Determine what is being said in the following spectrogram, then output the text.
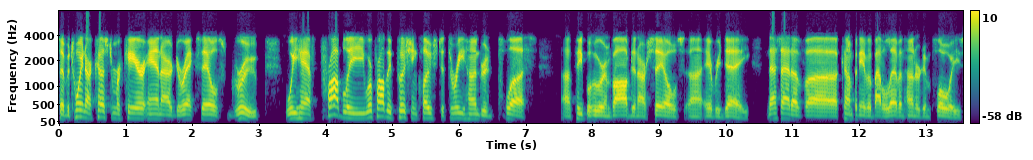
So between our customer care and our direct sales group, we have probably we're probably pushing close to 300 plus uh, people who are involved in our sales uh, every day. That's out of uh, a company of about 1,100 employees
